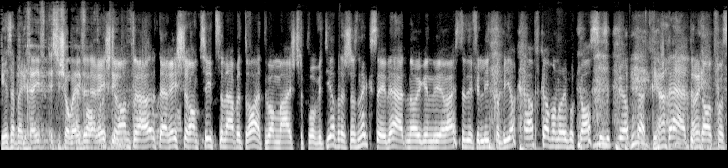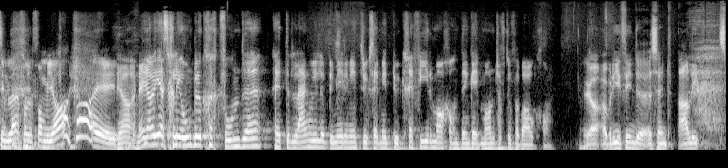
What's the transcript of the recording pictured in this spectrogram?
Jetzt aber, es ist es ist auch Der. Restaurant, der Restaurantbesitzer nebendran hat am meisten profitiert. Hast du das nicht gesehen? Der hat noch irgendwie, weißt du, wie viel Liter Bier gekauft, gehabt, wenn er über die Gasse rausgeführt hat. Ja, der hat den Tag von seinem Leben, vom Jahr gehabt, ey. Ja, nein, aber ich habe es ein bisschen unglücklich gefunden, hat der Langweiler bei mir im Interview gesagt, wir dürfen keine Vier machen und dann geht die Mannschaft auf den Balkon. Ja, aber ich finde, es haben alle das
